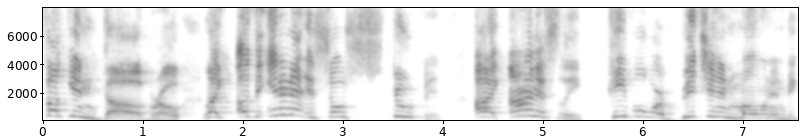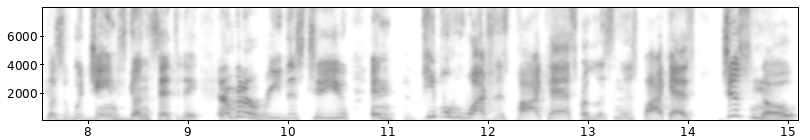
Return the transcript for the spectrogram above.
Fucking duh, bro. Like uh, the internet is so stupid. Like honestly, people were bitching and moaning because of what James Gunn said today. And I'm going to read this to you. And people who watch this podcast or listen to this podcast, just know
